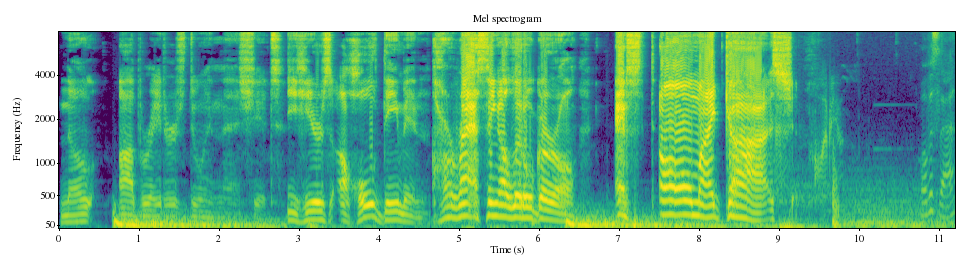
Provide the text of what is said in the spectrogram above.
no operators doing that shit. He hears a whole demon harassing a little girl. And st- oh my gosh. What was that?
